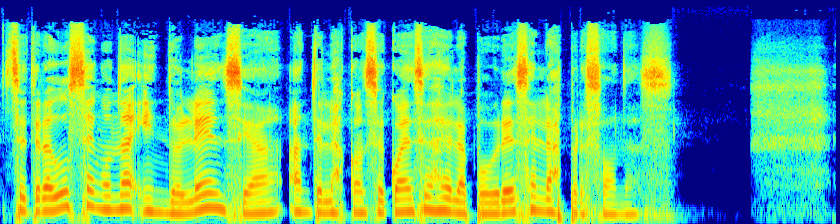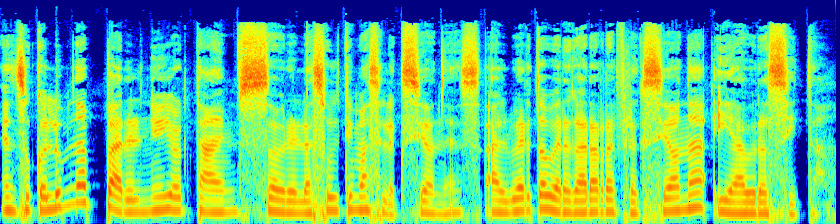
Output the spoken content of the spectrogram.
se traduce en una indolencia ante las consecuencias de la pobreza en las personas. En su columna para el New York Times sobre las últimas elecciones, Alberto Vergara reflexiona y abro cita.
